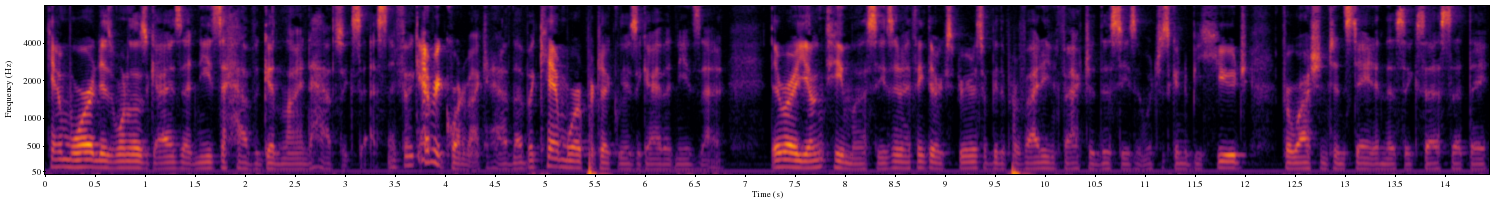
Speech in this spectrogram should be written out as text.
Cam Ward is one of those guys that needs to have a good line to have success. And I feel like every quarterback can have that, but Cam Ward particularly is a guy that needs that. They were a young team last season. I think their experience will be the providing factor this season, which is going to be huge for Washington State and the success that they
